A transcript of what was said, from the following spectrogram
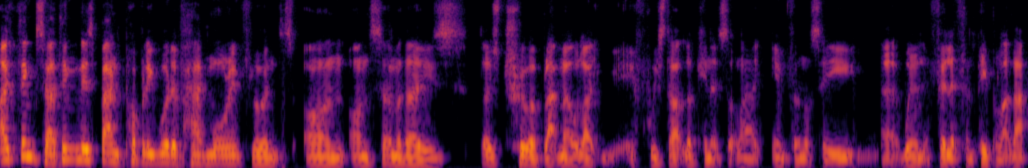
I think so. I think this band probably would have had more influence on on some of those those truer black metal. Like if we start looking at sort of like Infernal Sea, uh, Winterfylleth, and people like that,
